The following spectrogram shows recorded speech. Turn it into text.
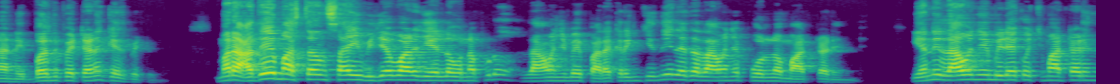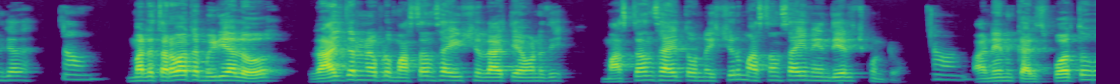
నన్ను ఇబ్బంది పెట్టాడని కేసు పెట్టింది. మరి అదే మస్తాన్ సాయి విజయవాడ జైల్లో ఉన్నప్పుడు లావణ్యపై పలకరించింది లేదా లావణ్య ఫోన్లో మాట్లాడింది? ఇవన్నీ లావణ్య మీడియాకి వచ్చి మాట్లాడింది కదా? మళ్ళీ తర్వాత మీడియాలో రాజధాని ఉన్నప్పుడు మస్తాన్ సాయి విషయం లేకపోతే ఏమన్నది? మస్తాన్ సాయితో ఉన్న ఇష్యూని మస్తాన్ సాయి నేను ఆ నేను కలిసిపోతాం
